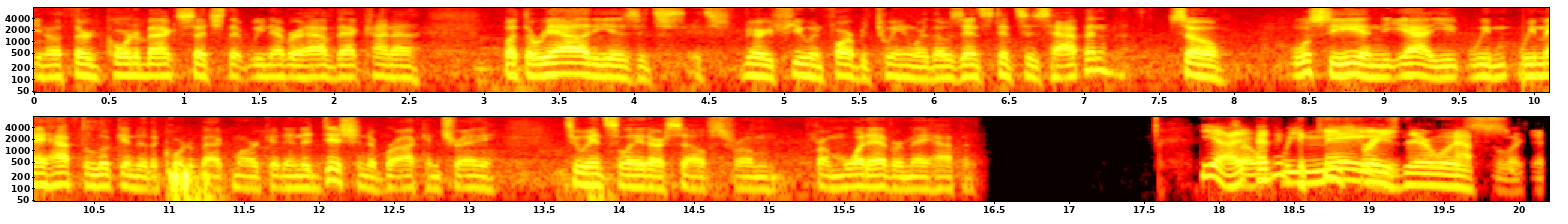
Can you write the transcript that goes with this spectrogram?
you know third quarterbacks, such that we never have that kind of. But the reality is, it's it's very few and far between where those instances happen. So we'll see. And yeah, you, we we may have to look into the quarterback market in addition to Brock and Trey to insulate ourselves from from whatever may happen. Yeah, So I, I think the key may phrase there have was to look at-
